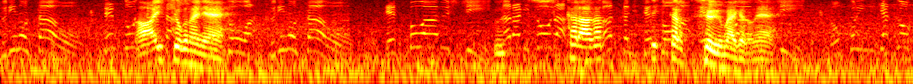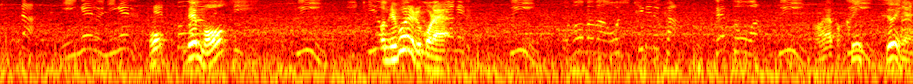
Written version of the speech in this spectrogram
栗のスター王ああ一応ないね。内から上がってきたら強いうまいけどね。おでも？あ粘れるこれ。あやっぱクイーン強いね。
